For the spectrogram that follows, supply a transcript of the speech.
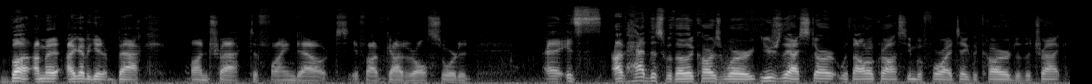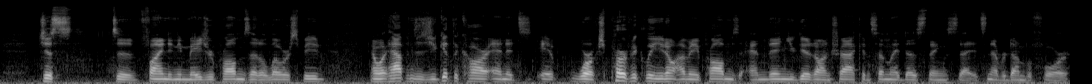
But I'm gonna, I got to get it back on track to find out if I've got it all sorted. Uh, it's I've had this with other cars where usually I start with autocrossing before I take the car to the track, just to find any major problems at a lower speed. And what happens is you get the car and it's it works perfectly, you don't have any problems, and then you get it on track and suddenly it does things that it's never done before,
